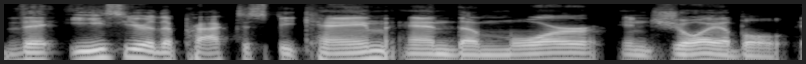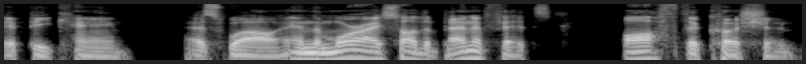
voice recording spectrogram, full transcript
the easier the practice became and the more enjoyable it became as well. And the more I saw the benefits off the cushion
